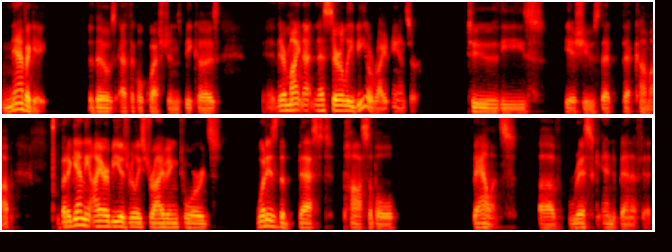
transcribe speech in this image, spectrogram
navigate those ethical questions because eh, there might not necessarily be a right answer to these issues that that come up but again the irb is really striving towards what is the best possible balance of risk and benefit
